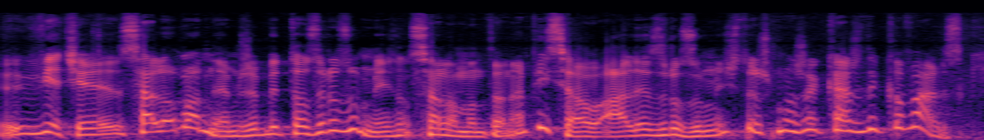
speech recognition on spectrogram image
wiecie, Salomonem, żeby to zrozumieć. No, Salomon to napisał, ale zrozumieć to już może każdy Kowalski.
